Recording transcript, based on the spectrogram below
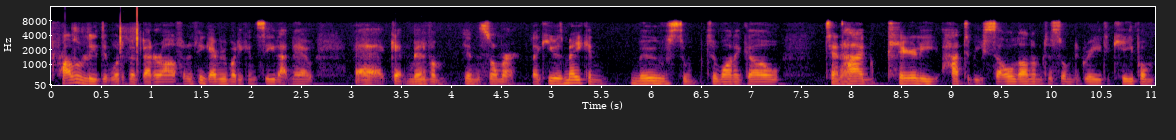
probably they would have been better off, and I think everybody can see that now. Uh, getting rid of him in the summer, like he was making moves to, to want to go. Ten Hag clearly had to be sold on him to some degree to keep him.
